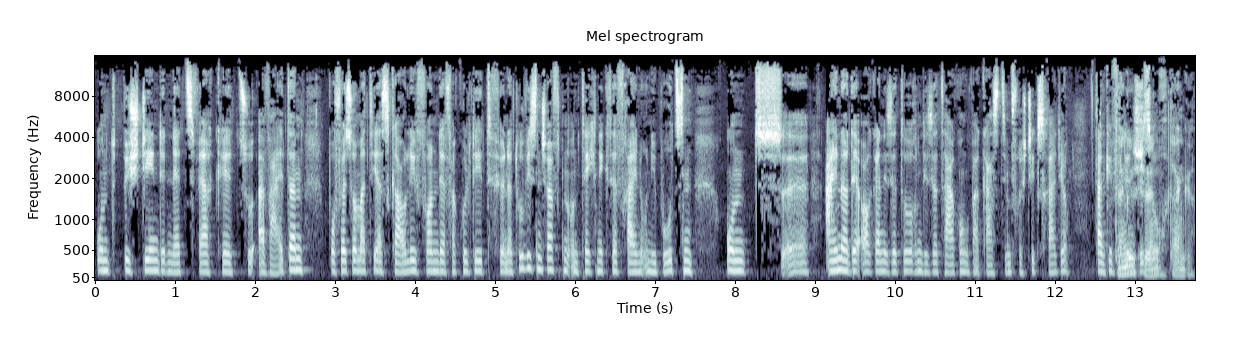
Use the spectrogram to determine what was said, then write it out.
und bestehende Netzwerke zu erweitern. Professor Matthias Gauli von der Fakultät für Naturwissenschaften und Technik der Freien Uni Bozen und äh, einer der Organisatoren dieser Tagung war Gast im Frühstücksradio. Danke für Dankeschön. den Besuch. Danke.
